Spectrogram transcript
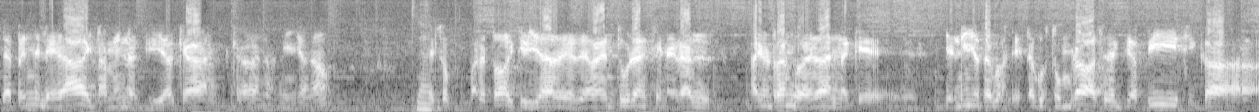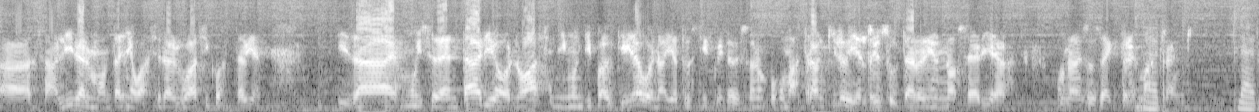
depende de la edad y también la actividad que hagan, que hagan los niños, ¿no? Claro. Eso, para toda actividad de, de aventura en general hay un rango de edad en la que si el niño está, acos- está acostumbrado a hacer actividad física, a, a salir al montaña o a hacer algo básico, está bien. Si ya es muy sedentario o no hace ningún tipo de actividad, bueno, hay otros circuitos que son un poco más tranquilos y el río subterráneo no sería uno de esos sectores más tranquilos. Claro,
